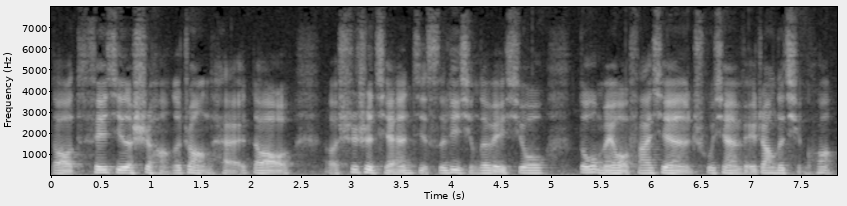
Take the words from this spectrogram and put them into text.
到飞机的适航的状态，到呃失事前几次例行的维修都没有发现出现违章的情况，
